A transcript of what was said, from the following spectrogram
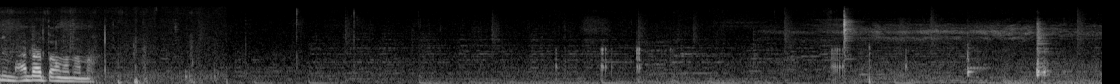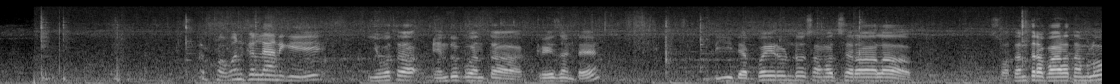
నేను మాట్లాడుతా పవన్ కళ్యాణ్కి యువత ఎందుకు అంత క్రేజ్ అంటే ఈ డెబ్బై రెండు సంవత్సరాల స్వతంత్ర భారతంలో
